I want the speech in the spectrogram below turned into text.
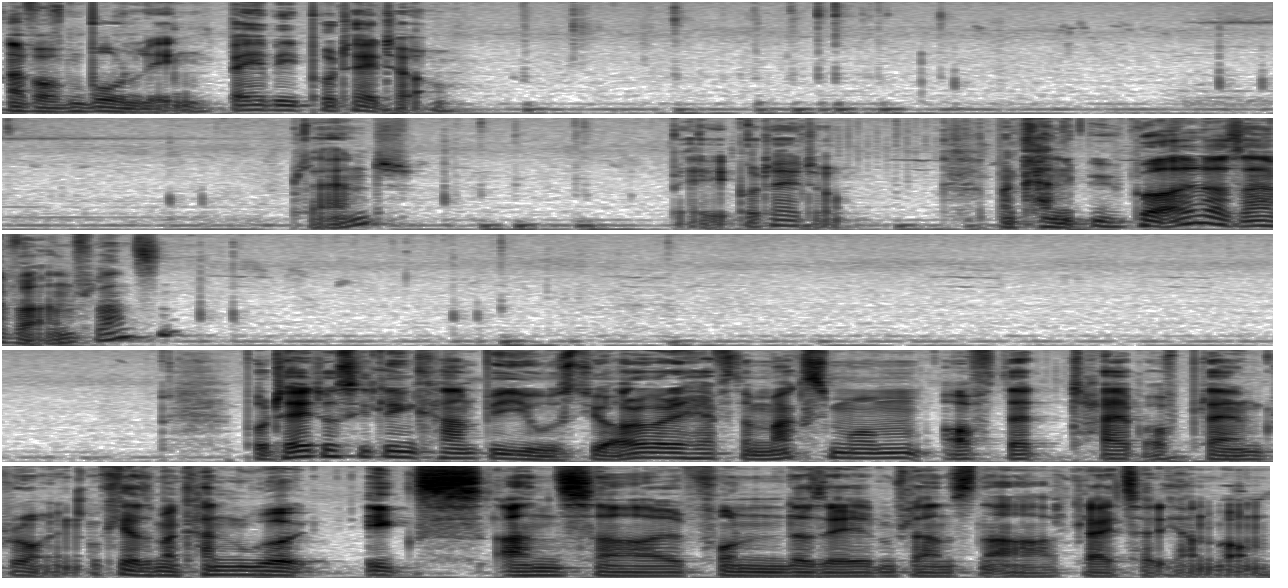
Einfach auf den Boden legen. Baby Potato. Plant. Baby Potato. Man kann überall das einfach anpflanzen? Potato seedling can't be used. You already have the maximum of that type of plant growing. Okay, also man kann nur x Anzahl von derselben Pflanzenart gleichzeitig anbauen.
